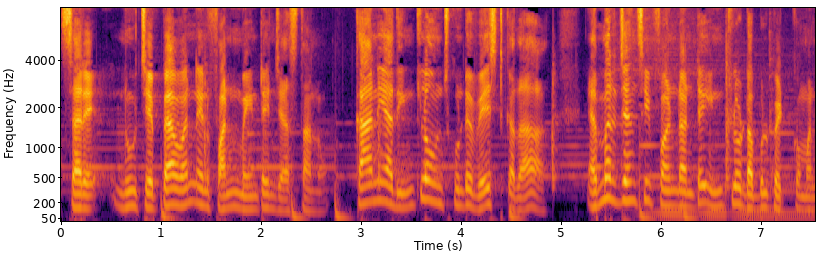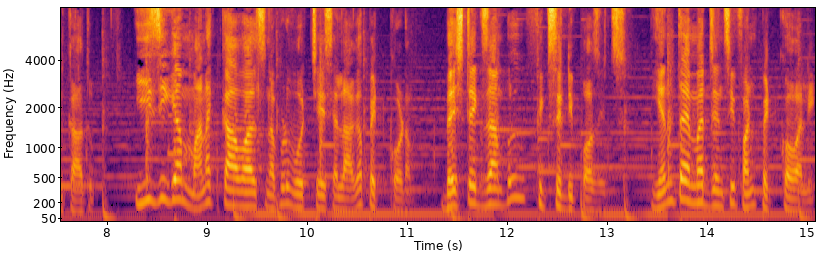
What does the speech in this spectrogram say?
సరే నువ్వు చెప్పావని నేను ఫండ్ మెయింటైన్ చేస్తాను. కానీ అది ఇంట్లో ఉంచుకుంటే వేస్ట్ కదా. ఎమర్జెన్సీ ఫండ్ అంటే ఇంట్లో డబ్బులు పెట్టుకోమని కాదు. ఈజీగా మనకు కావాల్సినప్పుడు వచ్చేసేలాగా పెట్టుకోవడం. Best example fixed deposits. ఎంత ఎమర్జెన్సీ ఫండ్ పెట్టుకోవాలి?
